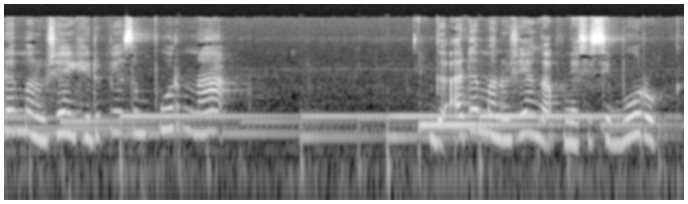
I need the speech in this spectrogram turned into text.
ada manusia yang hidupnya sempurna gak ada manusia yang gak punya sisi buruk.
